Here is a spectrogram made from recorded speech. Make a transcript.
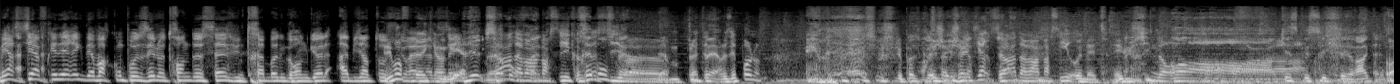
Merci à Frédéric d'avoir composé le 32-16, une très bonne grande gueule. À bientôt Mais bon, sur Frédéric, RMC. hein, c'est rare d'avoir un. Marseillais comme Très ça, bon, euh, la tête sur les épaules. Je sais pas ce que Je- ça veut J'allais dire. c'est rare d'avoir un Marseillais honnête et lucide. Oh, qu'est-ce que c'est que ces Oh,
